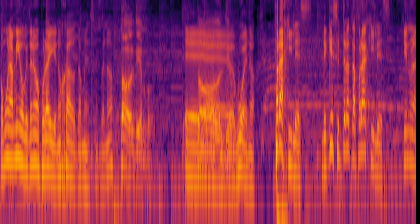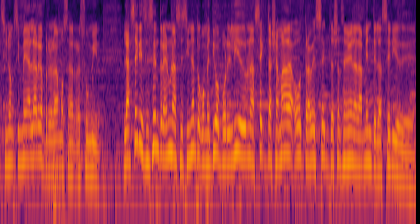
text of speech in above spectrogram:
Como un amigo que tenemos por ahí, enojado también siempre, ¿no? Todo el tiempo. Eh, Todo el tiempo. Bueno, Frágiles. ¿De qué se trata Frágiles? Tiene una sinopsis media larga, pero la vamos a resumir. La serie se centra en un asesinato cometido por el líder de una secta llamada, otra vez secta, ya se me viene a la mente la serie de,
